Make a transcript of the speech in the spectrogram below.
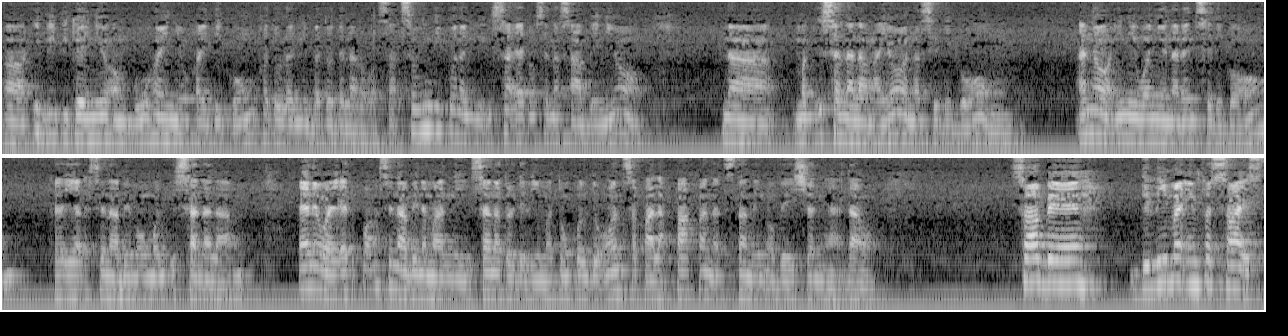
ah, ibibigay niyo ang buhay niyo kay Digong katulad ni Bato de la Rosa. So hindi po nag-iisa itong sinasabi niyo na mag-isa na lang ngayon na si Digong. Ano, iniwan niyo na rin si Digong? Kaya sinabi mong mag-isa na lang? Anyway, ito po ang sinabi naman ni Senator De Lima tungkol doon sa palakpakan at standing ovation nga daw. Sabi, De Lima emphasized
